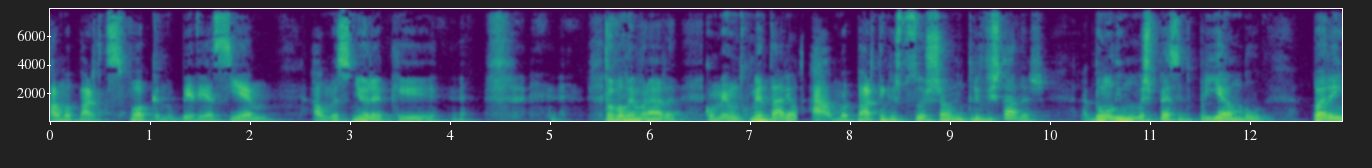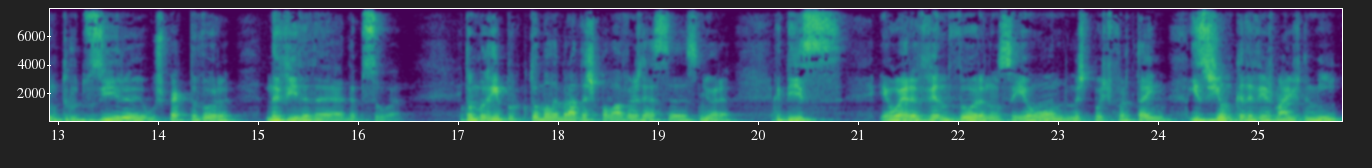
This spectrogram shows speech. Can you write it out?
Há uma parte que se foca no BDSM, há uma senhora que. Estou-me a lembrar como é um documentário, há uma parte em que as pessoas são entrevistadas. Dão ali uma espécie de preâmbulo para introduzir o espectador na vida da, da pessoa. Estou-me a rir porque estou-me a lembrar das palavras dessa senhora que disse: Eu era vendedora, não sei aonde, mas depois fartei-me, exigiam-me cada vez mais de mim,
